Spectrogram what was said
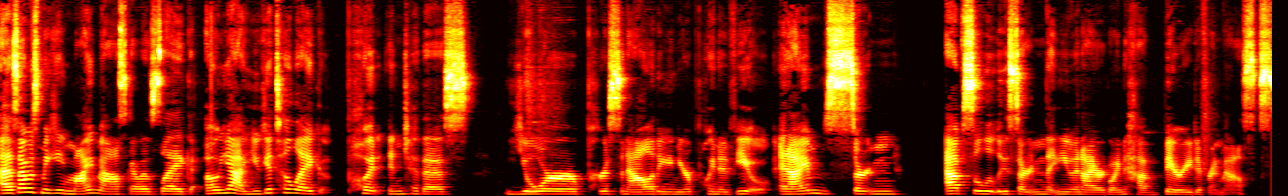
as I was making my mask, I was like, oh yeah, you get to like put into this your personality and your point of view. And I'm certain, absolutely certain, that you and I are going to have very different masks.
